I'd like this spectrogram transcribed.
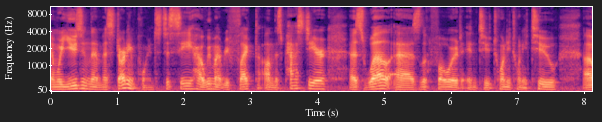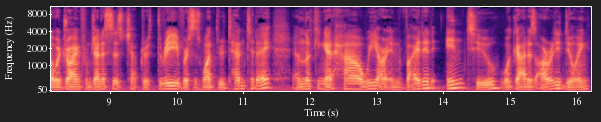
And we're using them as starting points to see how we might reflect on this past year as well as look forward into 2022. Uh, we're drawing from Genesis chapter 3, verses 1 through 10 today, and looking at how we are invited into what God is already doing.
